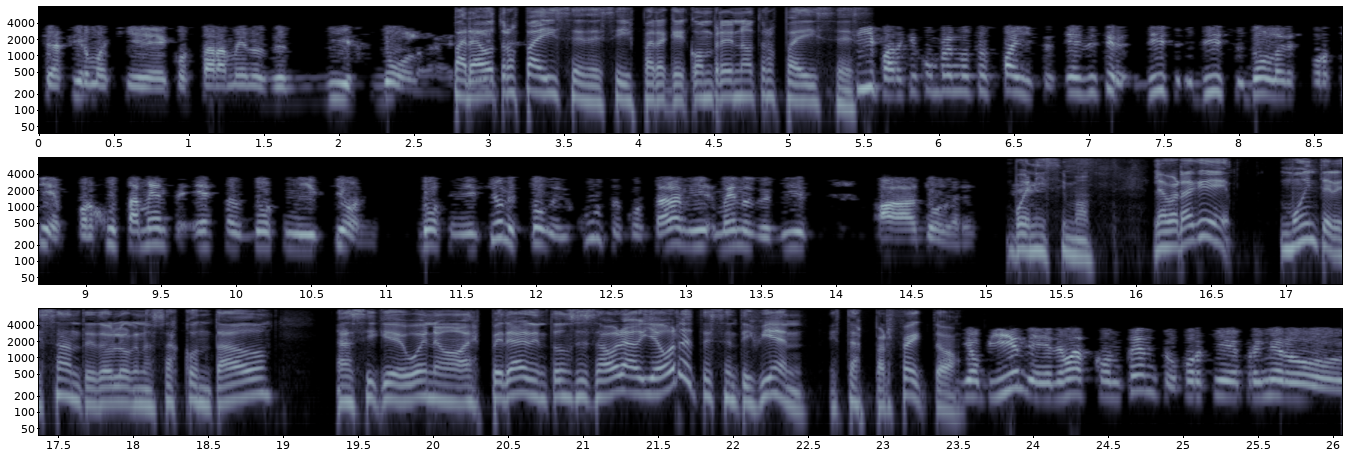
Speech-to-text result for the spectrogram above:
se afirma que costará menos de 10 dólares. Para otros países, decís, para que compren otros países. Sí, para que compren otros países. Es decir, 10, 10 dólares, ¿por qué? Por justamente estas dos inyecciones. Dos inyecciones, todo el curso costará menos de 10 uh, dólares. Buenísimo. La verdad que muy interesante todo lo que nos has contado. Así que bueno, a esperar entonces ahora, y ahora te sentís bien, estás perfecto. Yo bien y además contento, porque primero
